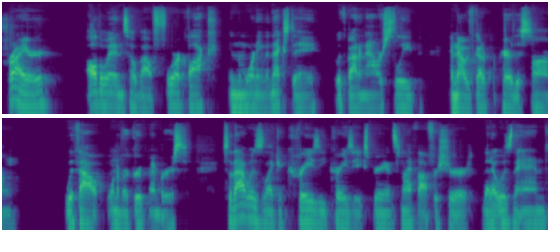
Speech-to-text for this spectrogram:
prior all the way until about four o'clock in the morning the next day with about an hour's sleep. And now we've got to prepare this song without one of our group members. So that was like a crazy, crazy experience. And I thought for sure that it was the end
